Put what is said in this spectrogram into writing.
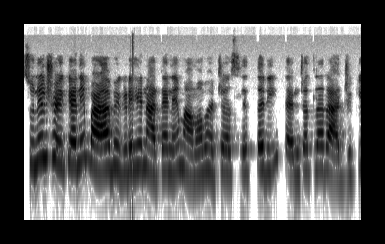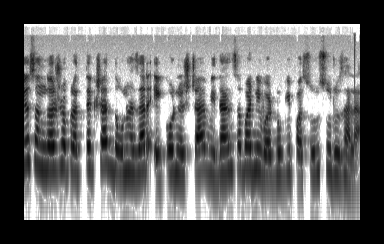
सुनील शेळके आणि बाळा भेगडे हे नात्याने मामाभाचे असले तरी त्यांच्यातला राजकीय संघर्ष प्रत्यक्षात दोन हजार एकोणीसच्या विधानसभा निवडणुकीपासून सुरू झाला.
